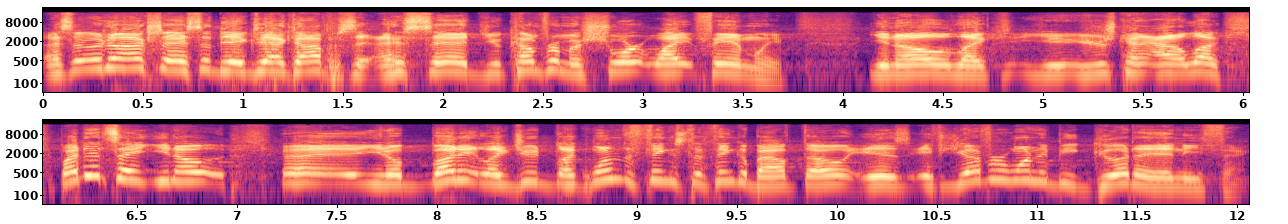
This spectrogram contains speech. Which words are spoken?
I said, well, No, actually, I said the exact opposite. I said, You come from a short white family. You know, like you're just kind of out of luck. But I did say, you know, uh, you know, buddy, like Jude, like one of the things to think about though is if you ever want to be good at anything,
